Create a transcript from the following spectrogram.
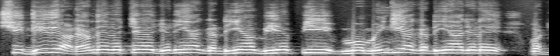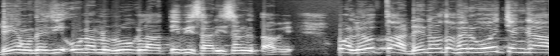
ਸ਼ਹੀਦੀ ਦਿਹਾੜਿਆਂ ਦੇ ਵਿੱਚ ਜਿਹੜੀਆਂ ਗੱਡੀਆਂ ਵੀਆਈਪੀ ਮਹਿੰਗੀਆਂ ਗੱਡੀਆਂ ਜਿਹੜੇ ਵੱਡੇ ਆਉਂਦੇ ਸੀ, ਉਹਨਾਂ ਨੂੰ ਰੋਕ ਲਾਤੀ ਵੀ ਸਾਰੀ ਸੰਗਤ ਆਵੇ। ਭਲੇ ਉਹ ਤੁਹਾਡੇ ਨਾਲ ਤਾਂ ਫਿਰ ਉਹ ਹੀ ਚੰਗਾ।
